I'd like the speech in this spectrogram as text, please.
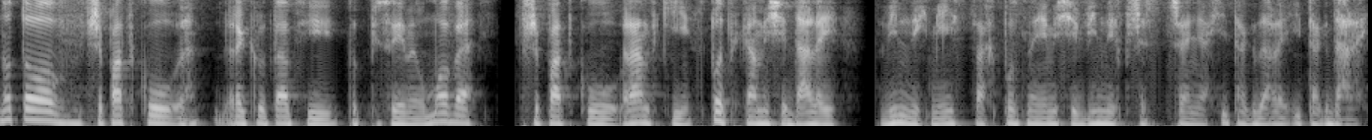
no to w przypadku rekrutacji podpisujemy umowę, w przypadku randki spotykamy się dalej w innych miejscach, poznajemy się w innych przestrzeniach itd., tak itd. Tak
